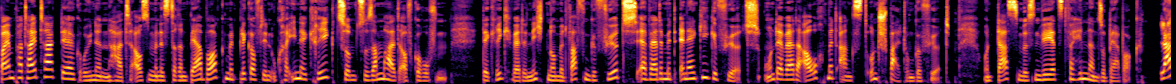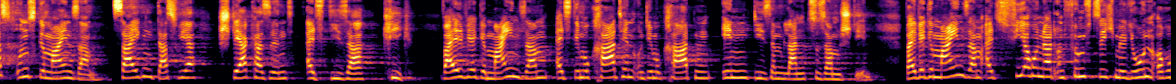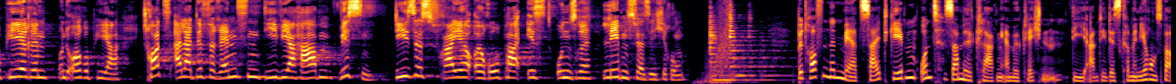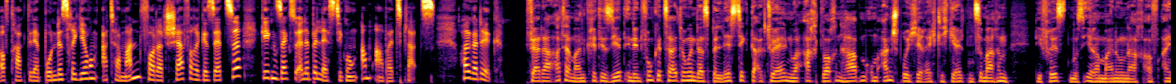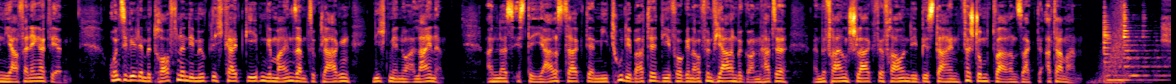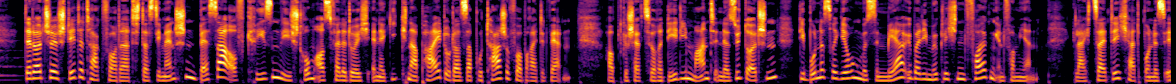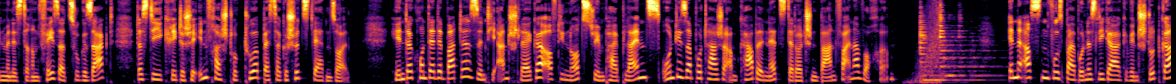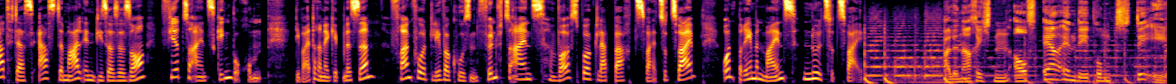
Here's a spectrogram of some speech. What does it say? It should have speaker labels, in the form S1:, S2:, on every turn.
S1: Beim Parteitag der Grünen hat Außenministerin Baerbock mit Blick auf den Ukraine-Krieg zum Zusammenhalt aufgerufen. Der Krieg werde nicht nur mit Waffen geführt, er werde mit Energie geführt und er werde auch mit Angst und Spaltung geführt. Und das müssen wir jetzt verhindern, so Baerbock.
S2: Lasst uns gemeinsam zeigen, dass wir stärker sind als dieser Krieg, weil wir gemeinsam als Demokratinnen und Demokraten in diesem Land zusammenstehen weil wir gemeinsam als 450 Millionen Europäerinnen und Europäer trotz aller Differenzen, die wir haben, wissen, dieses freie Europa ist unsere Lebensversicherung.
S1: Betroffenen mehr Zeit geben und Sammelklagen ermöglichen. Die Antidiskriminierungsbeauftragte der Bundesregierung Attermann fordert schärfere Gesetze gegen sexuelle Belästigung am Arbeitsplatz. Holger Dilk.
S3: Ferda Attermann kritisiert in den Funke-Zeitungen, dass Belästigte aktuell nur acht Wochen haben, um Ansprüche rechtlich geltend zu machen. Die Frist muss ihrer Meinung nach auf ein Jahr verlängert werden. Und sie will den Betroffenen die Möglichkeit geben, gemeinsam zu klagen, nicht mehr nur alleine. Anlass ist der Jahrestag der MeToo-Debatte, die vor genau fünf Jahren begonnen hatte. Ein Befreiungsschlag für Frauen, die bis dahin verstummt waren, sagte Attermann.
S1: Der Deutsche Städtetag fordert, dass die Menschen besser auf Krisen wie Stromausfälle durch Energieknappheit oder Sabotage vorbereitet werden. Hauptgeschäftsführer Dedi mahnt in der Süddeutschen, die Bundesregierung müsse mehr über die möglichen Folgen informieren. Gleichzeitig hat Bundesinnenministerin Faeser zugesagt, dass die kritische Infrastruktur besser geschützt werden soll. Hintergrund der Debatte sind die Anschläge auf die Nord Stream Pipelines und die Sabotage am Kabelnetz der Deutschen Bahn vor einer Woche. In der ersten Fußball-Bundesliga gewinnt Stuttgart das erste Mal in dieser Saison 4 zu 1 gegen Bochum. Die weiteren Ergebnisse Frankfurt-Leverkusen 5 zu 1, Wolfsburg-Gladbach 2 zu 2 und Bremen-Mainz 0 zu 2.
S4: Alle Nachrichten auf rnd.de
